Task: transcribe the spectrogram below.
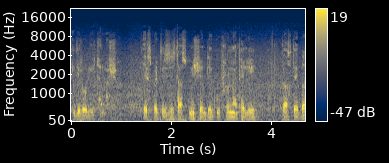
დიდი როლი ითამაშა. ექსპერტიზის დასკვნის შემდეგ უფრო ნათელი გახდება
